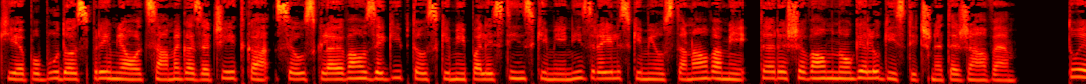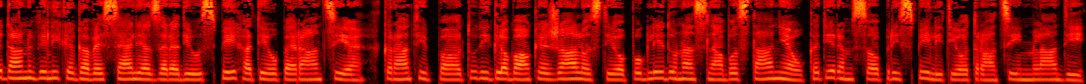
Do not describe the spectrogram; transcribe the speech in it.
ki je pobudo spremljal od samega začetka, se usklajeval z egiptovskimi, palestinskimi in izraelskimi ustanovami ter reševal mnoge logistične težave. To je dan velikega veselja zaradi uspeha te operacije, hkrati pa tudi globoke žalosti o pogledu na slabo stanje, v katerem so prispeli ti otroci in mladi,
